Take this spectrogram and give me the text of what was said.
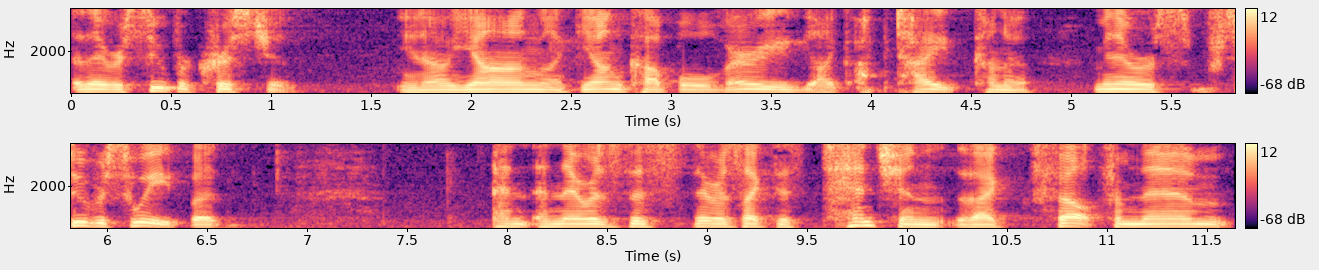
they were super Christian you know young like young couple very like uptight kind of I mean they were super sweet but and and there was this there was like this tension that I felt from them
